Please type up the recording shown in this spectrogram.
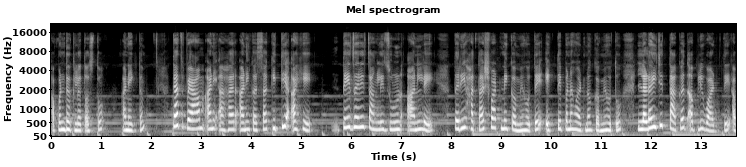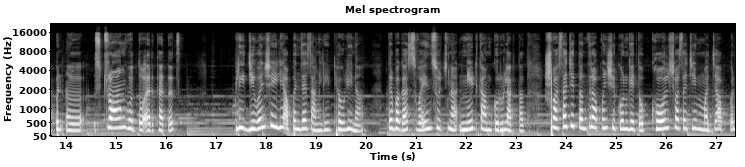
आपण ढकलत असतो. आणि एकदम. त्यात व्यायाम आणि आहार आणि कसा किती आहे ते जरी चांगले जुळून आणले तरी हताश वाटणे कमी होते एकटेपणा वाटणं कमी होतो. लढाईची ताकद आपली वाढते. आपण स्ट्रॉंग होतो अर्थातच. आपली जीवनशैली आपण जर चांगली ठेवली ना तर बघा स्वयंसूचना नीट काम करू लागतात. श्वासाचे तंत्र आपण शिकून घेतो. खोल श्वासाची मजा आपण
